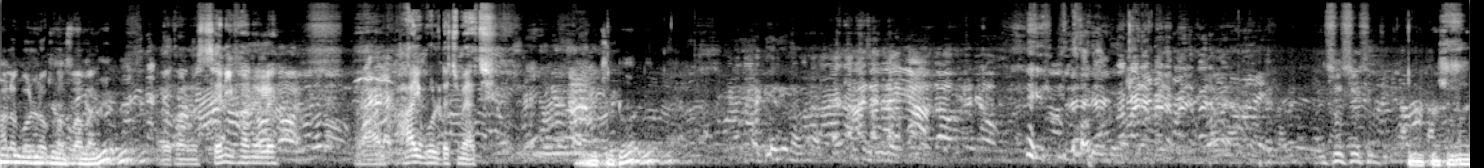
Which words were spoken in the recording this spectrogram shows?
ভালো গোল রক্ষক আসতে এখন সেমিফাইনালে হাই ভোল্টেজ ম্যাচ সময়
